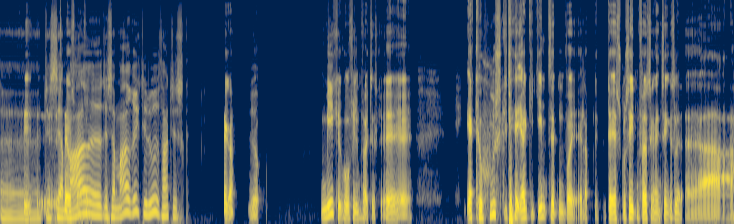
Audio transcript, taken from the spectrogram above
Øh, øh, det, ser hvert fald. meget, det ser meget rigtigt ud, faktisk. Ikke? Jo. Mega god film, faktisk. Øh, jeg kan huske, da jeg gik ind til den, hvor jeg, eller da jeg skulle se den første gang, tænkte jeg sådan lidt, ah,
